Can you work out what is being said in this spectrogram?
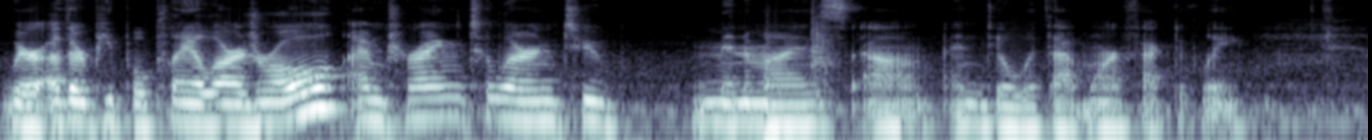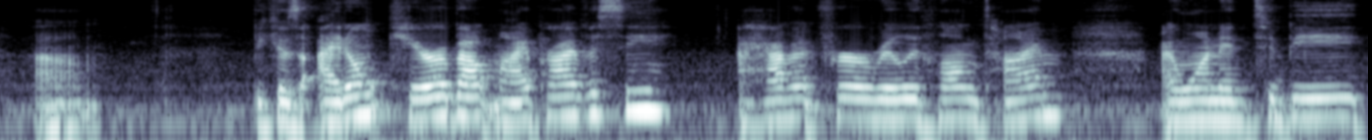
where other people play a large role, I'm trying to learn to minimize um, and deal with that more effectively. Um, because I don't care about my privacy. I haven't for a really long time. I wanted to be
